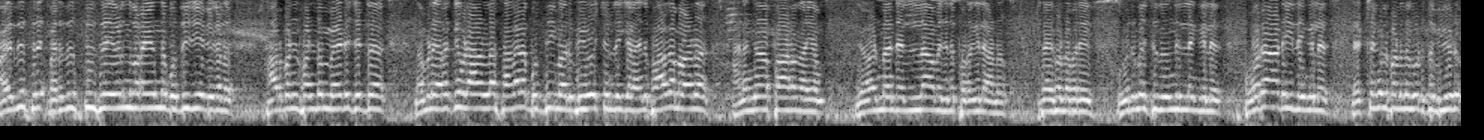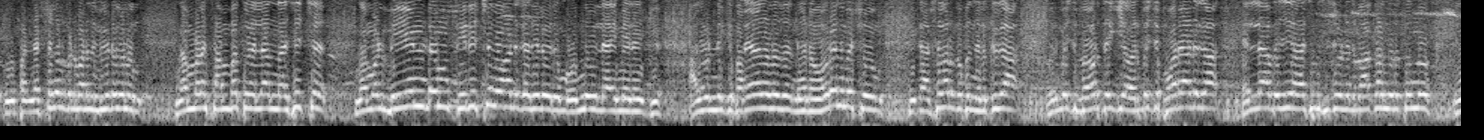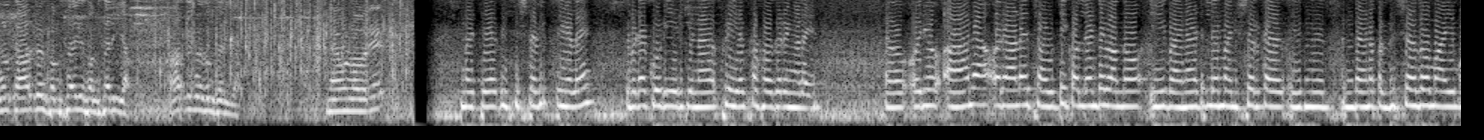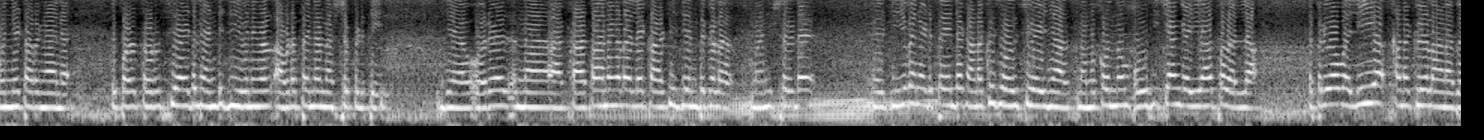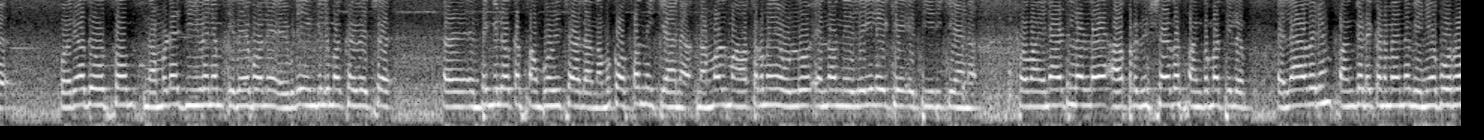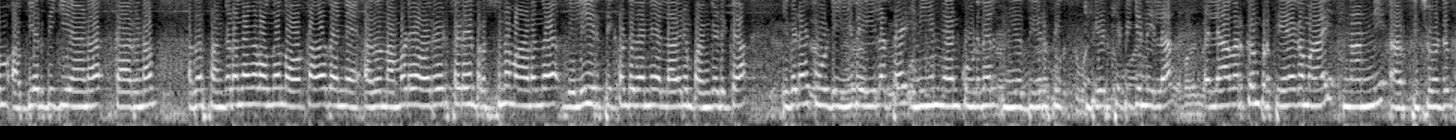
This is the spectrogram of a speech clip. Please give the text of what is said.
പരിതസ്ഥിതി പരിതസ്ഥിതി സ്ത്രീകൾ എന്ന് പറയുന്ന ബുദ്ധിജീവികൾ. കാർബൺ ഫണ്ടും മേടിച്ചിട്ട് നമ്മൾ ഇറക്കി വിടാനുള്ള സകല ബുദ്ധിയും അവർ ഉപയോഗിച്ചുകൊണ്ടിരിക്കുകയാണ്. അതിന് ഭാഗമാണ് അനങ്ങാപ്പാറ നയം. ഗവൺമെന്റ് എല്ലാം ഇതിന് പുറകിലാണ്. സ്നേഹമുള്ളവരെ ഒരുമിച്ച് നിന്നില്ലെങ്കിൽ പോരാടിയില്ലെങ്കിൽ ലക്ഷങ്ങൾ പണിത് കൊടുത്ത വീട് ലക്ഷങ്ങൾ കൊണ്ട് പണിത വീടുകളും നമ്മളെ സമ്പത്തും എല്ലാം നശിച്ച് നമ്മൾ വീണ്ടും തിരിച്ചു പോകാൻ ഗതിയിൽ വരും. ഒന്നുമില്ലായ്മയിലേക്ക്. അതുകൊണ്ട് എനിക്ക് പറയാനുള്ളത് നിങ്ങളുടെ ഓരോ നിമിഷവും ഈ കർഷകർക്കൊപ്പം നിൽക്കുക ഒരുമിച്ച് പ്രവർത്തിക്കുക ഒരുമിച്ച് പോരാടുക. എല്ലാ വിജയം ആശംസിച്ചുകൊണ്ട് വാക്കാൻ വാക്കുകൾ നിർത്തുന്നു. നിങ്ങൾക്ക് ആർക്കും സംസാരിക്കാം സംസാരിക്കാം. ആർക്കും സംസാരിക്കാം. സ്നേഹമുള്ളവരെ. മറ്റ് വിശിഷ്ട വ്യക്തികളെ ഇവിടെ കൂടിയിരിക്കുന്ന പ്രിയ സഹോദരങ്ങളെ ഒരു ആന ഒരാളെ ചവിട്ടി കൊല്ലേണ്ടി വന്നു. ഈ വയനാട്ടിലെ മനുഷ്യർക്ക് എന്താണ് പ്രതിഷേധവുമായി മുന്നിട്ടിറങ്ങാൻ. ഇപ്പോൾ തുടർച്ചയായിട്ട് രണ്ട് ജീവനുകൾ അവിടെ തന്നെ നഷ്ടപ്പെടുത്തി. ഓരോ അല്ലെ കാട്ടി ജന്തുക്കൾ മനുഷ്യരുടെ ജീവൻ എടുത്തതിന്റെ കണക്ക് ചോദിച്ചു കഴിഞ്ഞാൽ നമുക്കൊന്നും ഊഹിക്കാൻ കഴിയാത്തതല്ല. എത്രയോ വലിയ കണക്കുകളാണത്. ഓരോ ദിവസവും നമ്മുടെ ജീവനും ഇതേപോലെ എവിടെയെങ്കിലുമൊക്കെ വെച്ച് എന്തെങ്കിലുമൊക്കെ സംഭവിച്ചാൽ നമുക്ക് ഒപ്പം നിൽക്കാൻ നമ്മൾ മാത്രമേ ഉള്ളൂ എന്ന നിലയിലേക്ക് എത്തിയിരിക്കുകയാണ്. ഇപ്പോൾ വയനാട്ടിലുള്ള ആ പ്രതിഷേധ സംഗമത്തിലും എല്ലാവരും പങ്കെടുക്കണമെന്ന് വിനയപൂർവം അഭ്യർത്ഥിക്കുകയാണ്. കാരണം അത് സംഘടനകളൊന്നും നോക്കാതെ തന്നെ അത് നമ്മുടെ ഓരോരുത്തരുടെയും പ്രശ്നമാണെന്ന് വിലയിരുത്തിക്കൊണ്ട് തന്നെ എല്ലാവരും പങ്കെടുക്കുക. ഇവിടെ കൂടി ഈ വെയിലത്തെ ഇനിയും ഞാൻ കൂടുതൽ ദീർഘി- ദീർഘിപ്പിക്കുന്നില്ല. എല്ലാവർക്കും പ്രത്യേകമായി നന്ദി അർപ്പിച്ചുകൊണ്ട്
